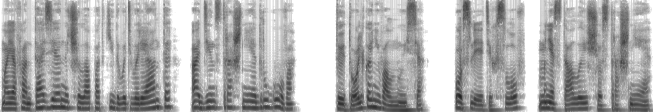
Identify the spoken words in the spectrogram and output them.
моя фантазия начала подкидывать варианты, один страшнее другого. «Ты только не волнуйся». После этих слов мне стало еще страшнее.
